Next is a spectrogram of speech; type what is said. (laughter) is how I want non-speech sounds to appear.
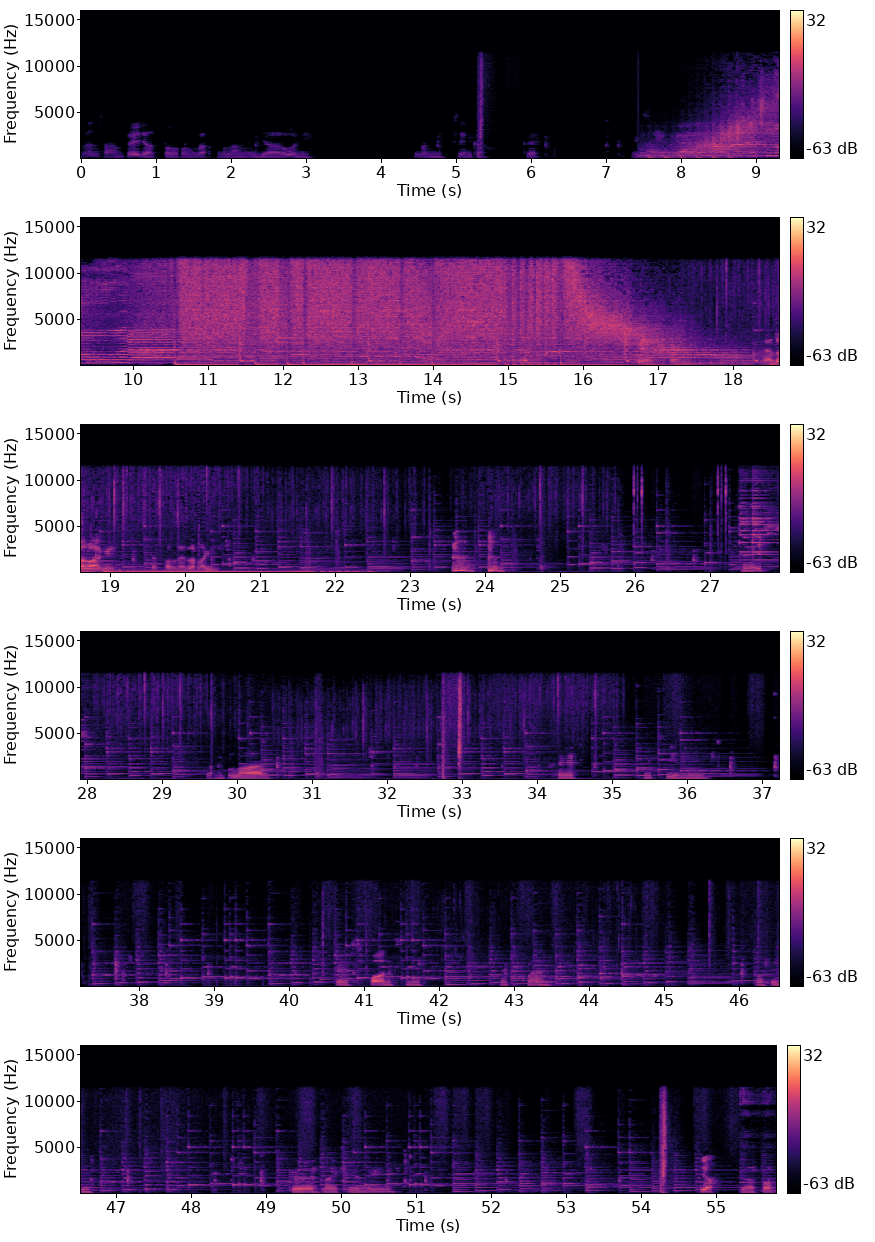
Pelan sampai jatuh kalau nggak ngulangi jauh nih. Cuman nih? Sini kah? Oke. Oke. Nether lagi, level nether lagi. (clears throat) nice pelan-pelan oke naik sini oke spons nih naik mana oh sini. Oke naik sini. Ya jatuh.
